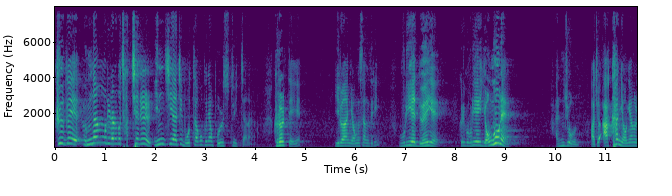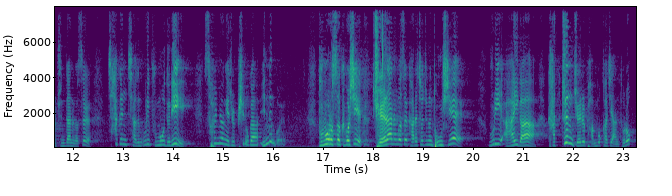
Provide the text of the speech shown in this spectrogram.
그게 음란물이라는 것 자체를 인지하지 못하고 그냥 볼 수도 있잖아요. 그럴 때에 이러한 영상들이 우리의 뇌에 그리고 우리의 영혼에 안 좋은 아주 악한 영향을 준다는 것을 차근차근 우리 부모들이 설명해 줄 필요가 있는 거예요. 부모로서 그것이 죄라는 것을 가르쳐 주는 동시에 우리 아이가 같은 죄를 반복하지 않도록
